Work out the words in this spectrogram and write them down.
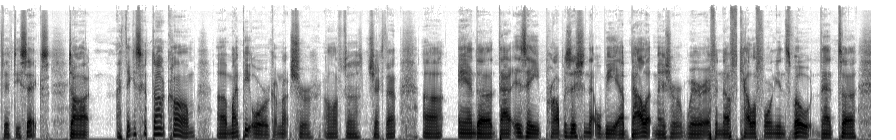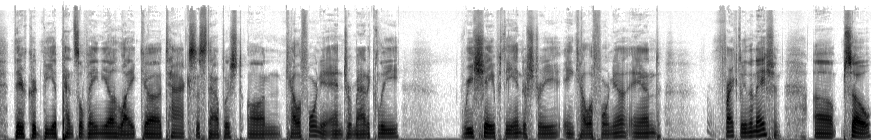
56 dot. I think it's .com, uh, might be org. I'm not sure. I'll have to check that. And uh, that is a proposition that will be a ballot measure where if enough Californians vote that uh, there could be a Pennsylvania like uh, tax established on California and dramatically reshape the industry in California and frankly the nation. Uh, so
